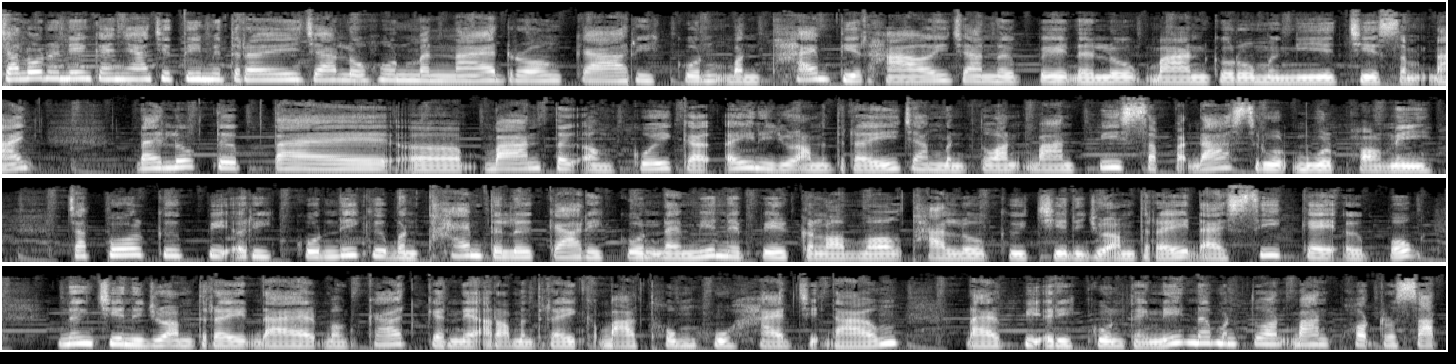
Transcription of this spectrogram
ចាលោកនាងកញ្ញាជាទីមេត្រីចាលោកហ៊ុនម៉ាណែតរងការរិះគន់បន្ថែមទៀតហើយចានៅពេលដែលលោកបានគោរមងារជាសម្ដេច ដែលលោកទើបតែបានទៅអង្គុយកៅអីនាយករដ្ឋមន្ត្រីចាំមិនទាន់បានពីសប្តាហ៍ស្រួលបួលផងនេះចាពលគឺពាក្យរិះគន់នេះគឺបន្ថែមទៅលើការរិះគន់ដែលមាននៅពេលកន្លងមកថាលោកគឺជានាយករដ្ឋមន្ត្រីដែលស៊ីកេឪពុកនិងជានាយករដ្ឋមន្ត្រីដែលបង្កើតគណៈរដ្ឋមន្ត្រីក្បាលធំហួសហេតុជាដើមដែលពាក្យរិះគន់ទាំងនេះនៅមិនទាន់បានផុតរស័ព្ទ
